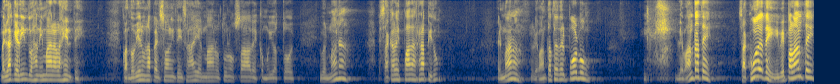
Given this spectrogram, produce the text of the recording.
¿Verdad que lindo es animar a la gente? Cuando viene una persona y te dice, ay hermano, tú no sabes cómo yo estoy. Digo, hermana, saca la espada rápido. Hermana, levántate del polvo. Levántate, sacúdete y ve para adelante.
